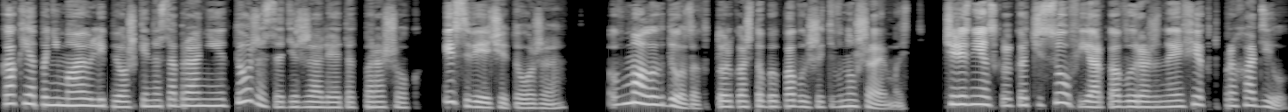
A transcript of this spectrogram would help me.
Как я понимаю, лепешки на собрании тоже содержали этот порошок. И свечи тоже. В малых дозах, только чтобы повысить внушаемость. Через несколько часов ярко выраженный эффект проходил.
